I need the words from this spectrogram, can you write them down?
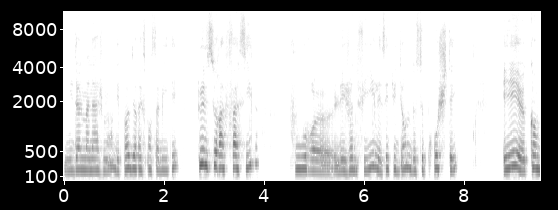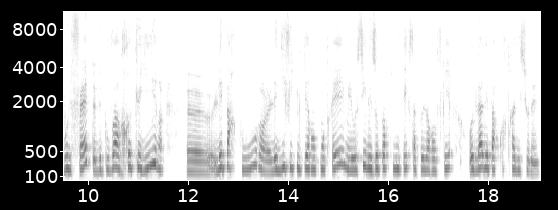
middle management, des postes de responsabilité, plus il sera facile pour euh, les jeunes filles, les étudiantes de se projeter et, euh, comme vous le faites, de pouvoir recueillir euh, les parcours, euh, les difficultés rencontrées, mais aussi les opportunités que ça peut leur offrir au-delà des parcours traditionnels.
